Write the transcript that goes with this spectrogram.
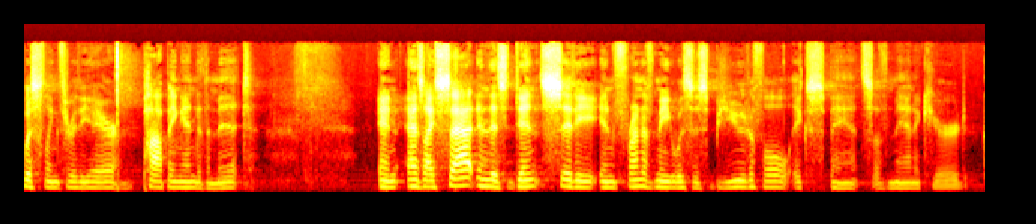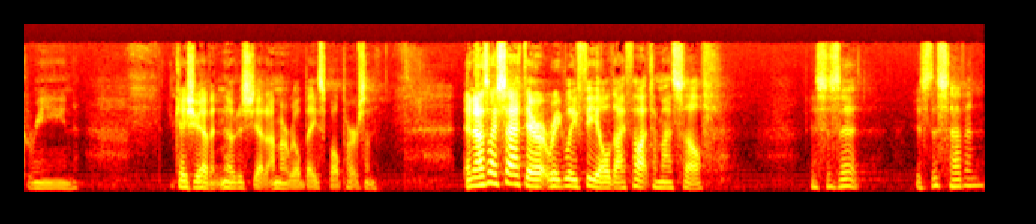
whistling through the air, popping into the mitt. And as I sat in this dense city, in front of me was this beautiful expanse of manicured green. In case you haven't noticed yet, I'm a real baseball person. And as I sat there at Wrigley Field, I thought to myself, this is it. Is this heaven?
